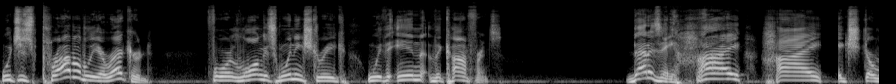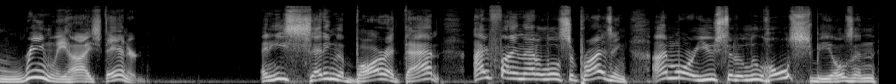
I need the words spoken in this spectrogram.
which is probably a record for longest winning streak within the conference. That is a high, high, extremely high standard. And he's setting the bar at that. I find that a little surprising. I'm more used to the Lou Holtz and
